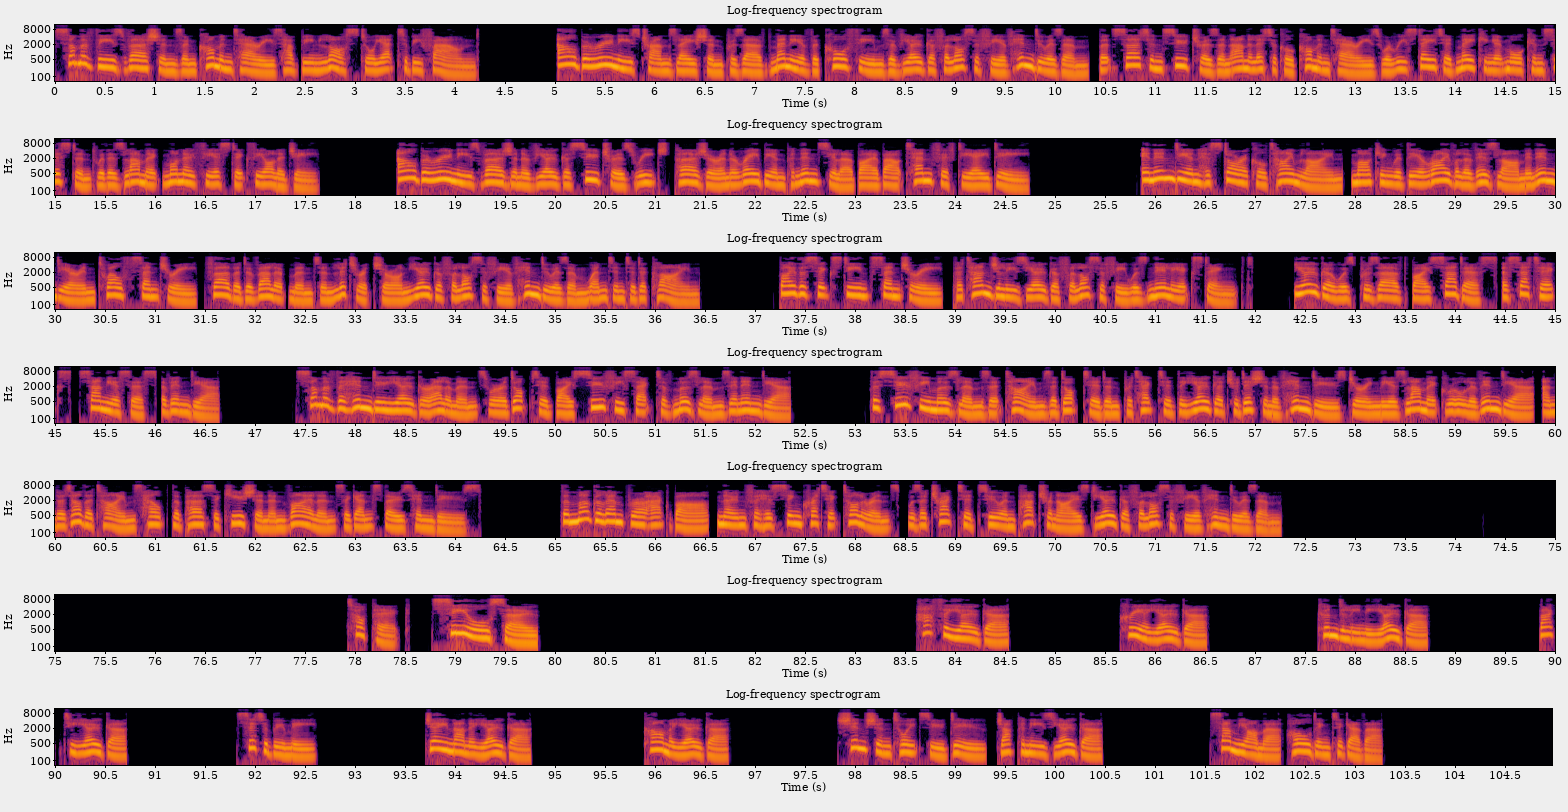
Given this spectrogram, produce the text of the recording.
Some of these versions and commentaries have been lost or yet to be found. Al-Biruni's translation preserved many of the core themes of yoga philosophy of Hinduism, but certain sutras and analytical commentaries were restated making it more consistent with Islamic monotheistic theology. Al-Biruni's version of Yoga Sutras reached Persia and Arabian Peninsula by about 1050 AD. In Indian historical timeline, marking with the arrival of Islam in India in 12th century, further development and literature on yoga philosophy of Hinduism went into decline. By the 16th century, Patanjali's yoga philosophy was nearly extinct. Yoga was preserved by sadhus ascetics, sannyasis of India. Some of the Hindu yoga elements were adopted by Sufi sect of Muslims in India. The Sufi Muslims at times adopted and protected the yoga tradition of Hindus during the Islamic rule of India, and at other times helped the persecution and violence against those Hindus. The Mughal Emperor Akbar, known for his syncretic tolerance, was attracted to and patronized yoga philosophy of Hinduism. Topic. See also. Hatha Yoga. Kriya Yoga. Kundalini Yoga. Bhakti Yoga. Sitabhumi Jnana Yoga. Karma Yoga. Shinshin Toitsu Do, Japanese Yoga. Samyama holding together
